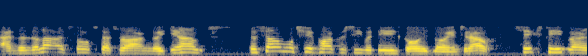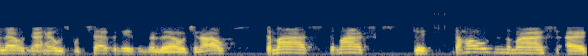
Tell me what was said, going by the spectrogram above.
and there's a lot of stuff that's wrong. Like you know, there's so much hypocrisy with these guidelines. You know, six people are allowed in your house, but seven isn't allowed. You know, the masks, the masks, the, the holes in the masks are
